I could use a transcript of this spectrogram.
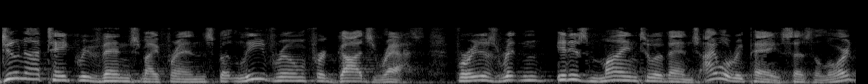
Do not take revenge, my friends, but leave room for God's wrath. For it is written, It is mine to avenge. I will repay, says the Lord.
